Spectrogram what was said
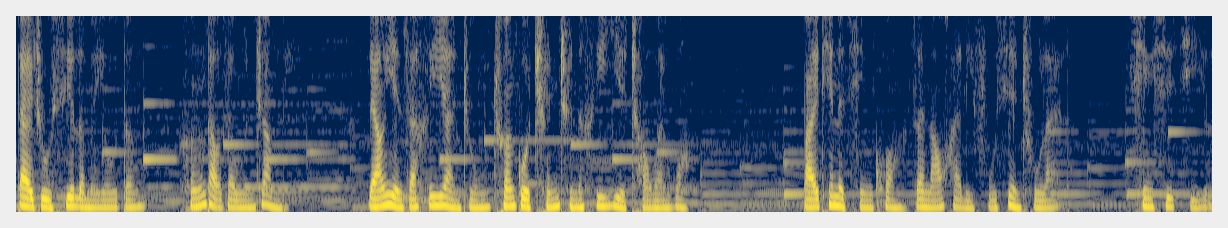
代柱熄了煤油灯，横倒在蚊帐里。两眼在黑暗中穿过沉沉的黑夜，朝外望。白天的情况在脑海里浮现出来了，清晰极了。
